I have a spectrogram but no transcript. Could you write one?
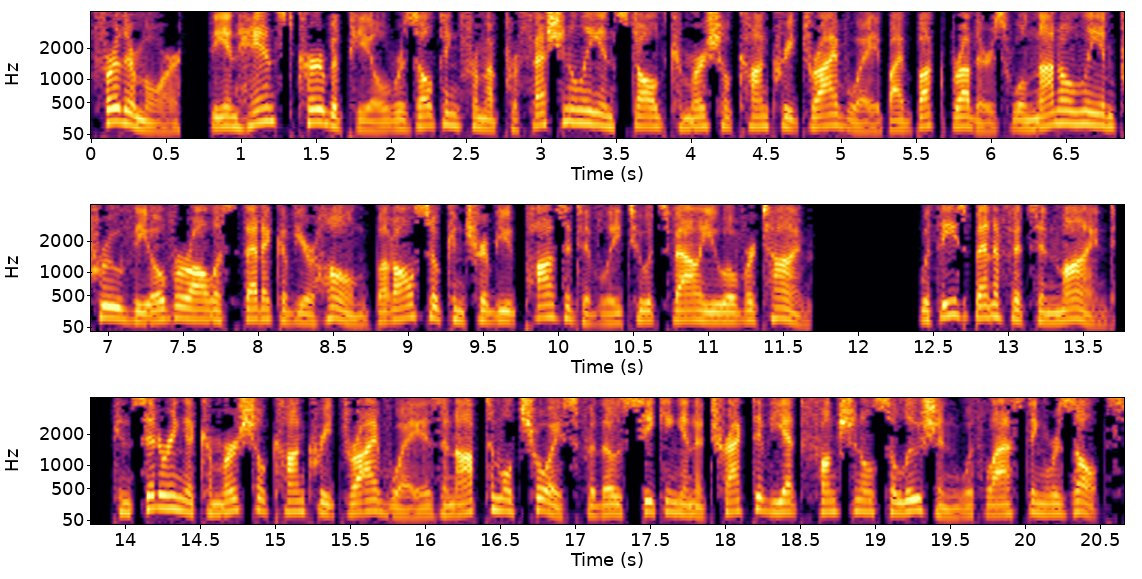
Furthermore, the enhanced curb appeal resulting from a professionally installed commercial concrete driveway by Buck Brothers will not only improve the overall aesthetic of your home but also contribute positively to its value over time. With these benefits in mind, considering a commercial concrete driveway is an optimal choice for those seeking an attractive yet functional solution with lasting results.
